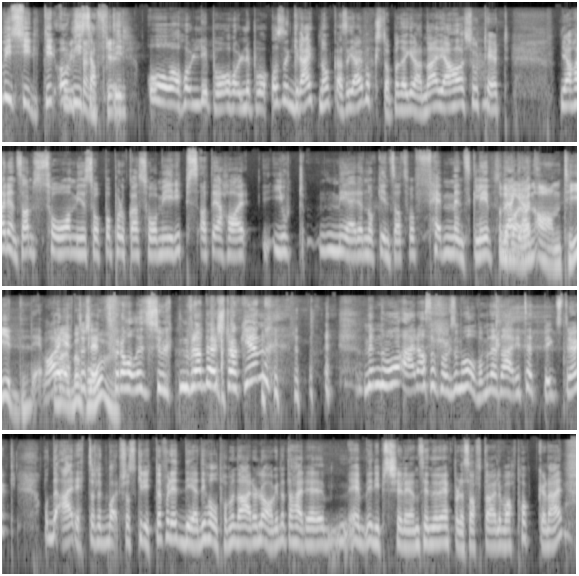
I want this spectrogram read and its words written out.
vi sylter, og, Og vi vi safter. Og holder på og holder på. Og så greit nok, altså jeg vokste opp med det greiene der. Jeg har sortert Jeg har rensa så mye sopp og plukka så mye rips at jeg har gjort mer enn nok innsats for fem menneskeliv. Så Og det var jo en annen tid. Det var rett og slett for å holde sulten fra dørstokken. Men nå er det altså folk som holder på med dette her i tettbygd strøk. Og det er rett og slett bare for å skryte, for det de holder på med da er å lage dette her eh, ripsgeleen sin eller eplesafta eller hva pokker det er.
